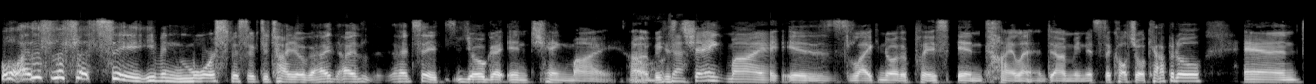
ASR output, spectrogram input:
Well, let's, let's, let's say even more specific to Thai yoga. I'd, I'd, I'd say it's yoga in Chiang Mai uh, oh, because okay. Chiang Mai is like no other place in Thailand. I mean, it's the cultural capital and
